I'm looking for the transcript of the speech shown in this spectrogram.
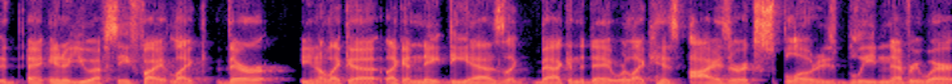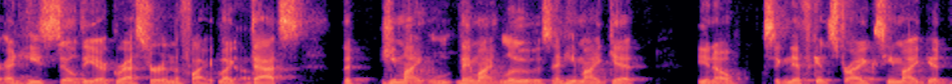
uh, in a UFC fight like they're you know like a like a Nate Diaz like back in the day where like his eyes are exploded he's bleeding everywhere and he's still the aggressor in the fight. Like Yeah. that's the he might they might lose and he might get you know significant strikes he might get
